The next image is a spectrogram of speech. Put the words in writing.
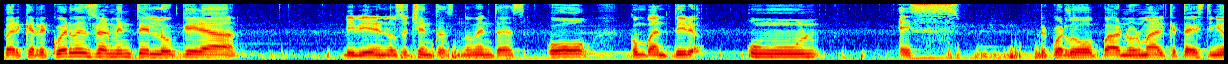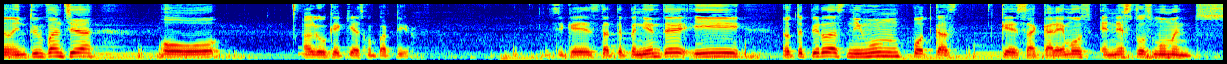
para que recuerdes realmente lo que era vivir en los 80s, 90s o compartir un es recuerdo paranormal que te hayas tenido en tu infancia o algo que quieras compartir. Así que estate pendiente y no te pierdas ningún podcast que sacaremos en estos momentos.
